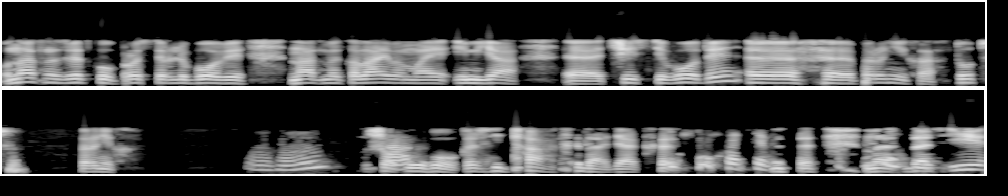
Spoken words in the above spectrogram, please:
У нас на зв'язку простір любові над Миколаєвом має ім'я е, Чисті води. Е, е, Пероніха. Тут Пероніха. Угу. Що ого, кажіть так, да, дякую. І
